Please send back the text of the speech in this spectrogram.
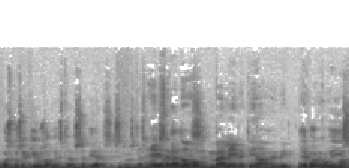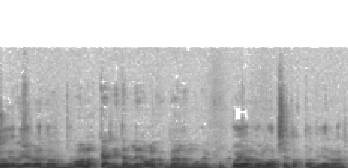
Olisiko se kiusallista, jos se vieras istuisi tässä meidän se tuohon väliin nyt ihan hyvin? Ei voi kovin isoja vieraita ottaa. Voi olla käsi tälleen olkapäällä molemmilla. Voidaan myös lapset ottaa vieraiksi.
